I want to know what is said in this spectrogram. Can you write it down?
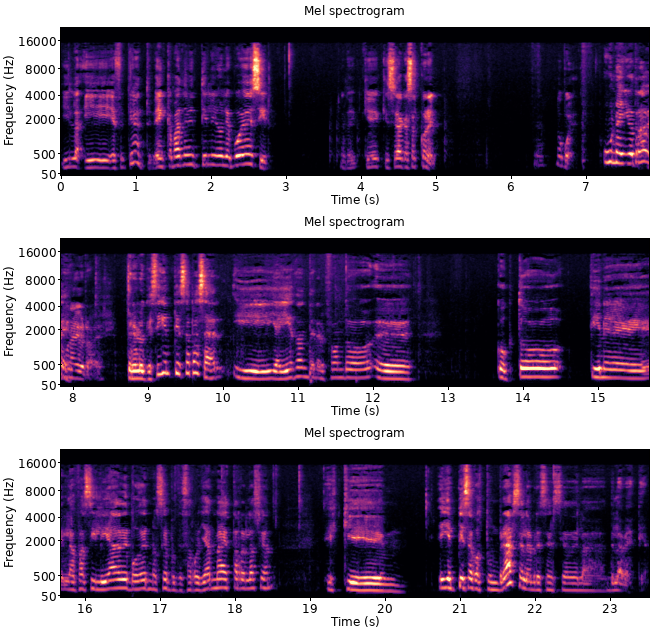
y, la, y efectivamente es incapaz de mentirle y no le puede decir que, que se va a casar con él. No puede, Una y otra vez. una y otra vez. Pero lo que sí que empieza a pasar, y ahí es donde en el fondo eh, Cocteau tiene la facilidad de poder, no sé, pues desarrollar más esta relación, es que mm, ella empieza a acostumbrarse a la presencia de la, de la bestia.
